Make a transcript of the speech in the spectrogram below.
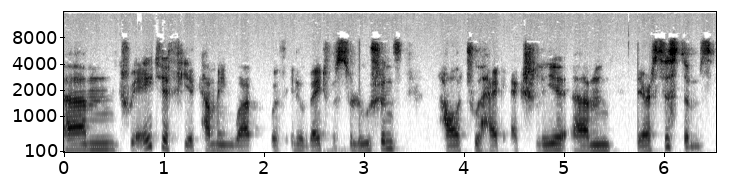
um, creative here, coming up with innovative solutions how to hack actually um, their systems.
